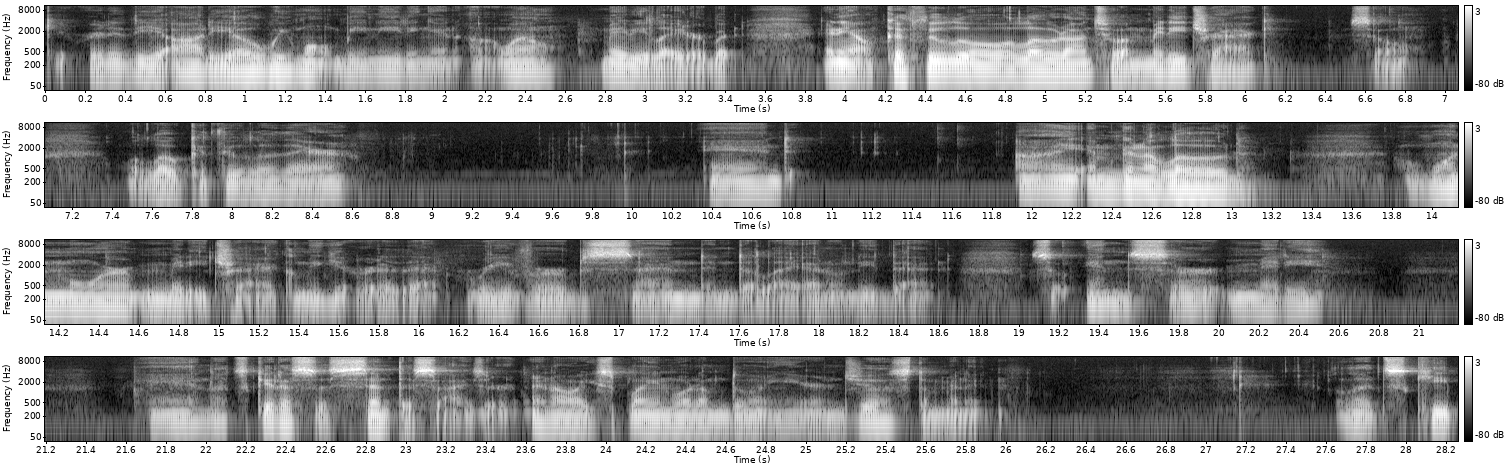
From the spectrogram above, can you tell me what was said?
Get rid of the audio. We won't be needing it. Uh, well, maybe later, but anyhow, Cthulhu will load onto a MIDI track. So we'll load Cthulhu there. And I am going to load one more MIDI track. Let me get rid of that reverb, send, and delay. I don't need that. So insert MIDI. And let's get us a synthesizer. And I'll explain what I'm doing here in just a minute. Let's keep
